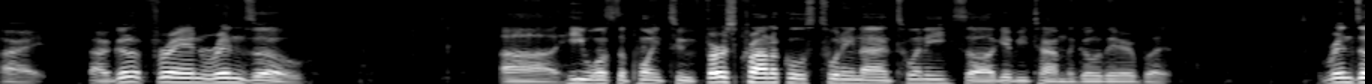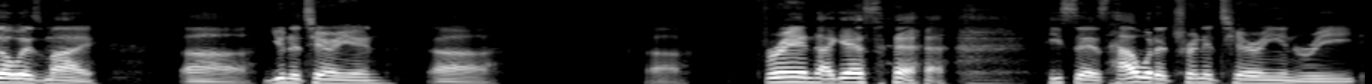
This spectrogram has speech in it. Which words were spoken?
all right. Our good friend Renzo. Uh, he wants to point to First Chronicles twenty nine twenty. So I'll give you time to go there. But Renzo is my uh, Unitarian uh, uh, friend, I guess. he says, "How would a Trinitarian read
